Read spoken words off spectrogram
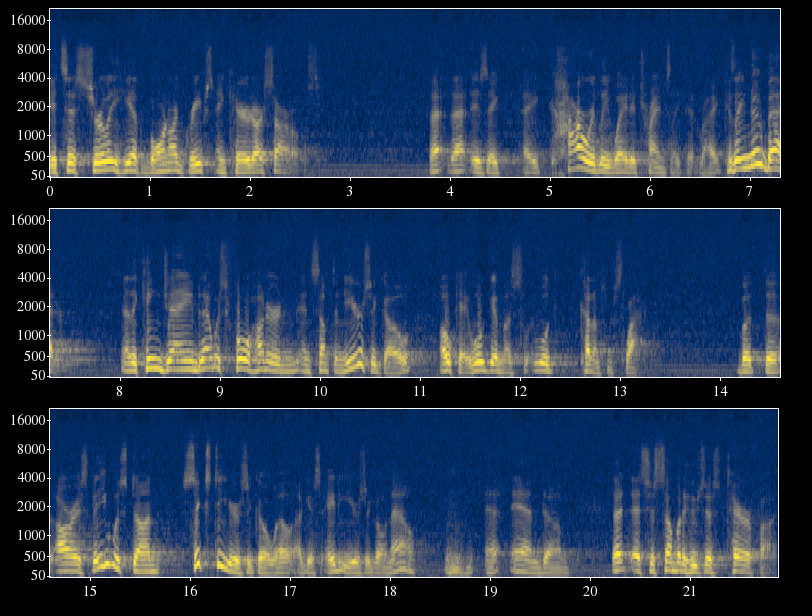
it says, Surely he hath borne our griefs and carried our sorrows. That, that is a, a cowardly way to translate that, right? Because they knew better. Now, the King James, that was 400 and something years ago. Okay, we'll, give them a, we'll cut them some slack. But the RSV was done 60 years ago. Well, I guess 80 years ago now. Mm-hmm. And um, that, that's just somebody who's just terrified.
